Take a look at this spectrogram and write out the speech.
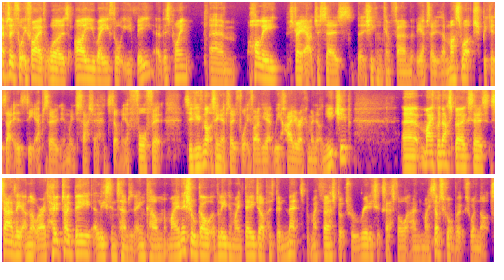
episode 45 was Are you where you thought you'd be at this point? Um, Holly straight out just says that she can confirm that the episode is a must watch because that is the episode in which Sacha had dealt me a forfeit. So if you've not seen episode 45 yet, we highly recommend it on YouTube. Uh, Michael Nasberg says, sadly, I'm not where I'd hoped I'd be, at least in terms of income. My initial goal of leaving my day job has been met, but my first books were really successful and my subsequent books were not.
